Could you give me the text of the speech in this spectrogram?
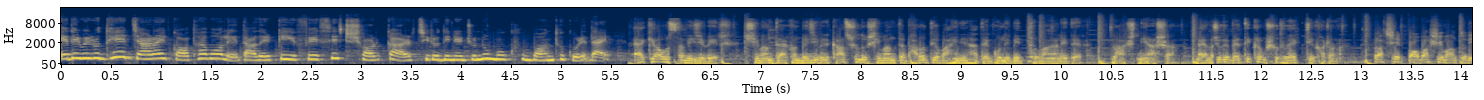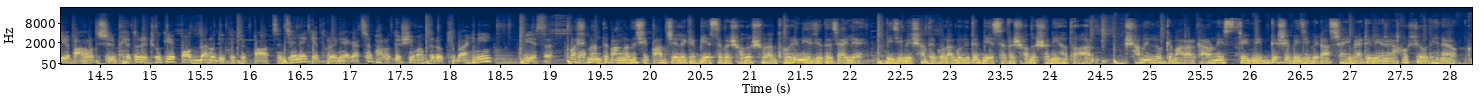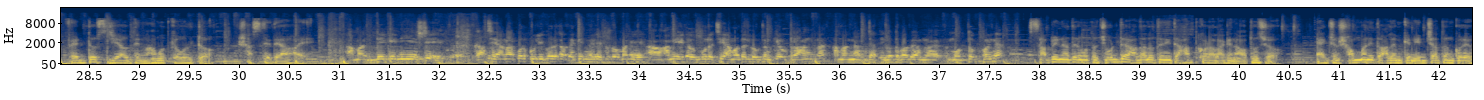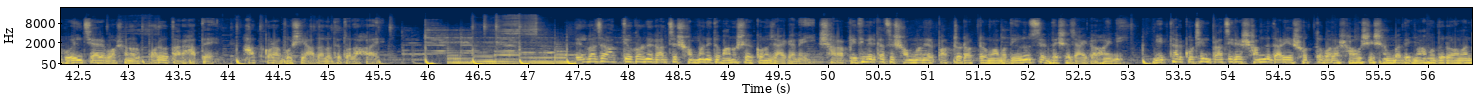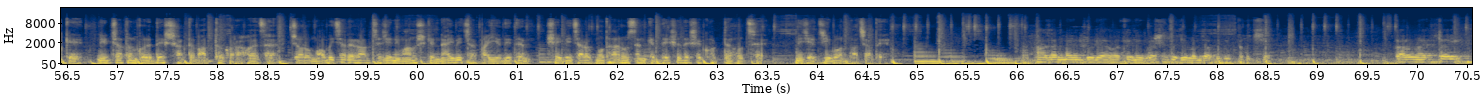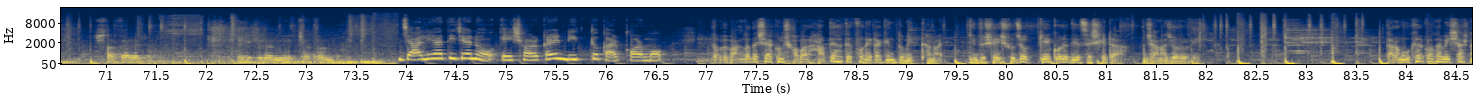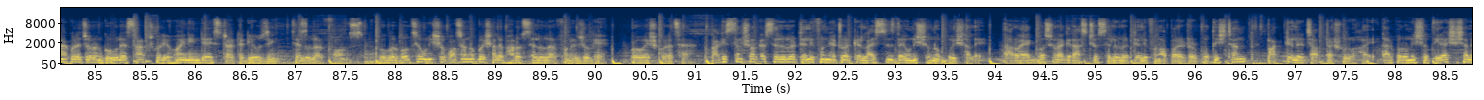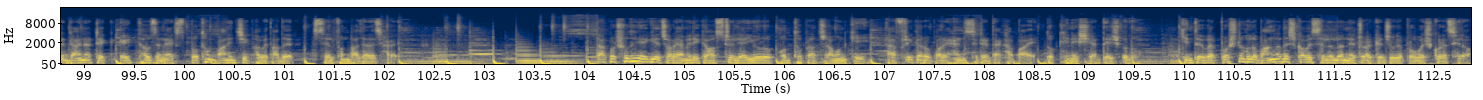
এদের বিরুদ্ধে যারাই কথা বলে তাদেরকে ফেসিস্ট সরকার চিরদিনের জন্য মুখ বন্ধ করে দেয়। একই অবস্থা বিজিবির। সীমান্তে এখন বিজিবির কাজ শুধু সীমান্তে ভারতীয় বাহিনীর হাতে গুলিবিদ্ধ বাঙালিদের। লাশ নিয়ে আসা। যুগে ব্যতিক্রম শুধু একটি ঘটনা। প্রাচীর পবা সীমান্ত দিয়ে বাংলাদেশের ভেতরে ঢুকে পদ্মা নদী থেকে পাঁচ জেলেকে ধরে নিয়ে গেছে ভারতীয় সীমান্ত রক্ষী বাহিনী বিএসএফ। সীমান্তে বাংলাদেশি পাঁচ জেলেকে বিএসএফ এর সদস্যরা ধরে নিয়ে যেতে চাইলে বিজিবির সাথে গোলাগুলিতে বিএসএফ এর সদস্য নিহত হন। স্বামীর লোককে মারার কারণে স্ত্রীর নির্দেশে বিজিবি রাজশাহী ব্যাটালিয়নের সাহসী অধিনায়ক ফেরদৌস জিয়াউদ্দিন মাহমুদকে উল্টো। শাস্তি দেওয়া হয়। আমার ডেকে নিয়ে এসে কাছে আনার পর গুলি করে তাদেরকে মেরে ফেলো মানে আমি এটা বলেছি, আমাদের লোকজন কেউ ড্রাঙ্ক না, আমার নাম জাতিগতভাবে আমরা মদ্যপ হই না। সাবরিনাদের মতো চোরদের আদালতে নিতে হাত করা লাগে না, অথচ একজন সম্মানিত আলেমকে নির্যাতন করে হুইল চেয়ারে বসানোর পরেও তার হাতে হাত করা বসিয়ে আদালতে তোলা হয়। তেলবাজার আত্মীয়করণের রাজ্যে সম্মানিত মানুষের কোনো জায়গা নেই। সারা পৃথিবীর কাছে সম্মানের পাত্র ডক্টর মোহাম্মদ ইউনুসের দেশে জায়গা হয়নি। মিথ্যার কঠিন প্রাচীরের সামনে দাঁড়িয়ে সত্য বলা সাহসী সাংবাদিক মাহমুদুর রহমানকে নির্যাতন করে দেশ ছাড়তে বাধ্য করা হয়েছে। চরম অবিচারের রাজ্যে যিনি মানুষকে ন্যায় বিচার পাইয়ে দিতেন সেই বিচারক মোতাহার হোসেনকে দেশে দেশে ঘুরতে হচ্ছে নিজের জীবন বাঁচাতে। হাজার মাইল দূরে আমাকে নির্বাসিত জীবনযাপন করতে হচ্ছে। কারণ একটাই সরকারের নির্যাতন। জালিয়াতি যেন এই সরকারের নিত্যকার কর্ম। তবে বাংলাদেশে এখন সবার হাতে হাতে ফোন, এটা কিন্তু মিথ্যা নয়। কিন্তু সেই সুযোগ কে করে দিয়েছে সেটা জানা জরুরি। কারও মুখের কথা বিশ্বাস না করে চলুন গুগলে সার্চ করি when India started using cellular phones Google বলছে উনিশশো পঁচানব্বই সালে ভারত সেলুলার ফোনের যুগে প্রবেশ করেছে। পাকিস্তান সরকার সেলুলার টেলিফোন নেটওয়ার্কের লাইসেন্স দেয় উনিশশো নব্বই সালে। তারও এক বছর আগে রাষ্ট্রীয় সেলুলার টেলিফোন অপারেটর প্রতিষ্ঠান পাকটেলের যাত্রা শুরু হয়। তারপর উনিশশো তিরাশি সালে ডাইনাটেক এইট থাউজেন্ড এক্স প্রথম বাণিজ্যিকভাবে তাদের সেলফোন বাজারে ছাড়ে। তারপর শুধু এগিয়ে চলে আমেরিকা, অস্ট্রেলিয়া, ইউরোপ, মধ্যপ্রাচ্য, এমনকি আফ্রিকার উপরে হ্যান্ডসেটের দেখা পায় দক্ষিণ এশিয়ার দেশগুলো। কিন্তু এবার প্রশ্ন হলো, বাংলাদেশ কবে সেলুলার নেটওয়ার্কের যুগে প্রবেশ করেছিল?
